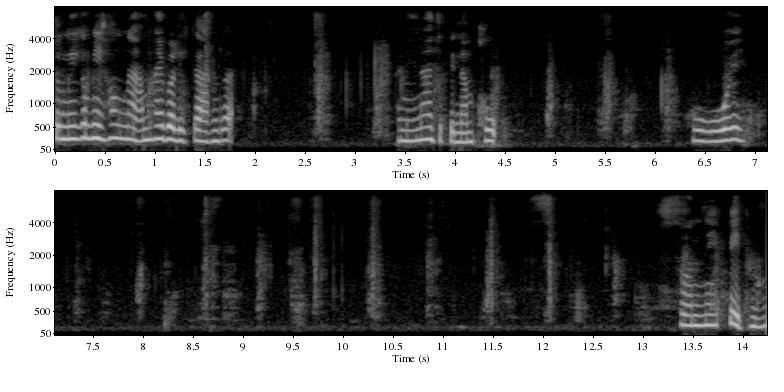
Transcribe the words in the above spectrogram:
ตรงนี้ก็มีห้องน้ำให้บริการด้วย อันนี้น่าจะเป็นน้ำพุโหย โซนนี้ปิดมั้ง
